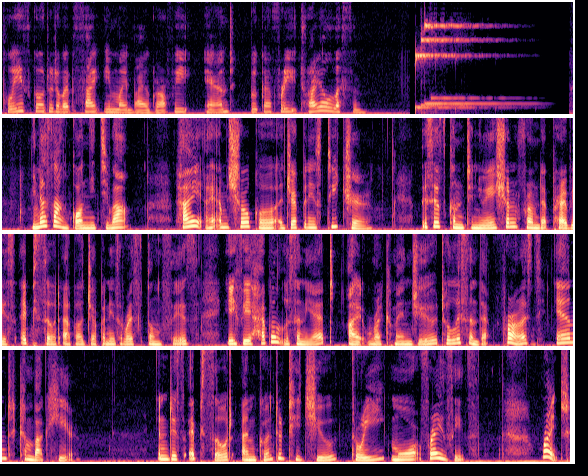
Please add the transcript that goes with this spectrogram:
please go to the website in my biography and book a free trial lesson. 皆さんこんにちは。Hi, I am Shoko, a Japanese teacher. This is continuation from the previous episode about Japanese responses. If you haven't listened yet, I recommend you to listen that first and come back here. In this episode, I'm going to teach you three more phrases. Right,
